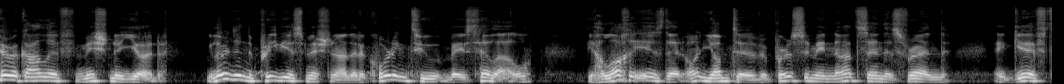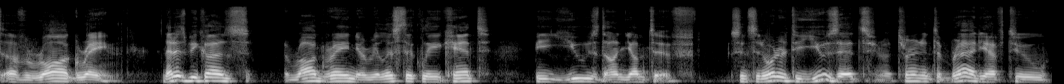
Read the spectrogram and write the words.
Perek Aleph Mishnah Yud. We learned in the previous Mishnah that according to Beis Hillel, the halacha is that on Yom Tov, a person may not send his friend a gift of raw grain. That is because raw grain realistically can't be used on Yom Tov. Since in order to use it, you know, turn it into bread, you have to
